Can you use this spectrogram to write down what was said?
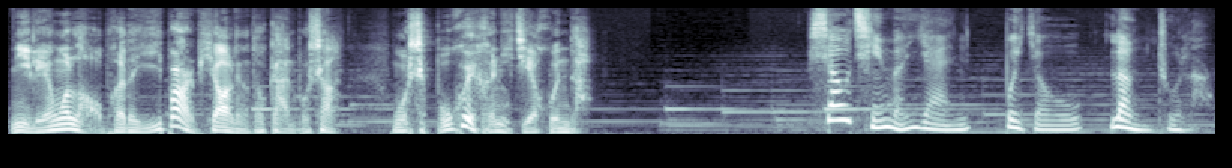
你连我老婆的一半漂亮都赶不上，我是不会和你结婚的。”萧琴闻言不由愣住了。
